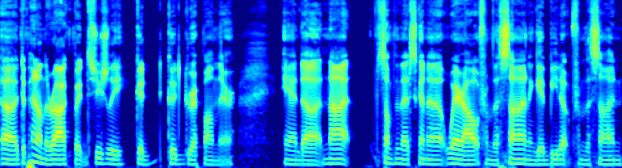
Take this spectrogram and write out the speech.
uh, depend on the rock but it's usually good good grip on there. And uh, not something that's gonna wear out from the sun and get beat up from the sun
